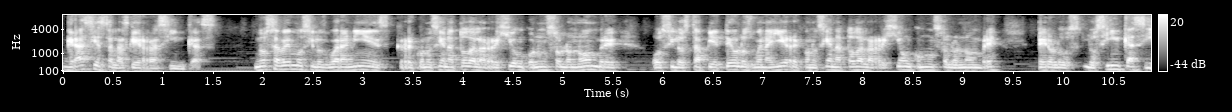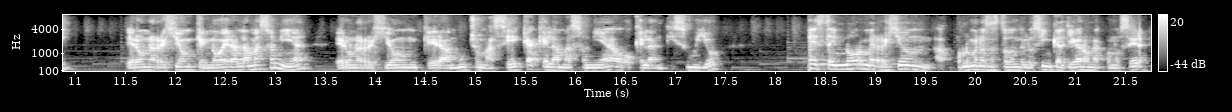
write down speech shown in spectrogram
gracias a las guerras incas. No sabemos si los guaraníes reconocían a toda la región con un solo nombre o si los tapieteos, los buenayé reconocían a toda la región como un solo nombre, pero los, los incas sí. Era una región que no era la Amazonía, era una región que era mucho más seca que la Amazonía o que la Antisuyo. Esta enorme región, ah, por lo menos hasta donde los incas llegaron a conocer,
